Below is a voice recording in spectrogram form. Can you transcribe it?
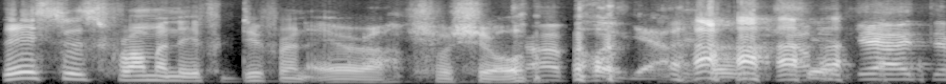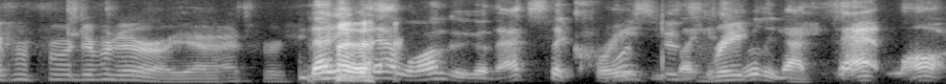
this is from a different era for sure. Uh, Oh yeah. Holy yeah, it's different from a different era. Yeah, that's for sure. Not even that long ago. That's the crazy. Like it's rape really not that long.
